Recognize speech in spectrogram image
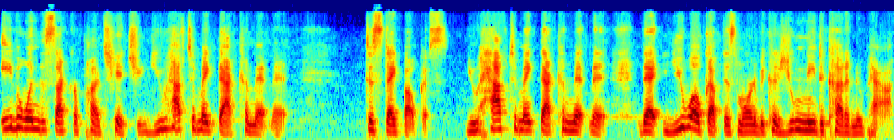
even when the sucker punch hits you, you have to make that commitment to stay focused. You have to make that commitment that you woke up this morning because you need to cut a new path.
